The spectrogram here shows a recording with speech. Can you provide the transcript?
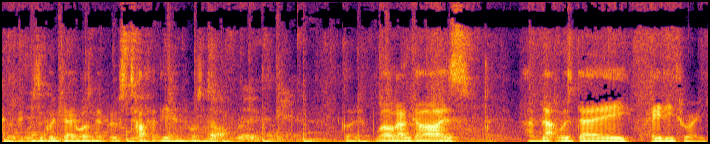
Good. It was a good day, wasn't it? But it was tough at the end, wasn't it? Tough, really tough. Yeah. Good. Well done, guys. And that was day 83.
